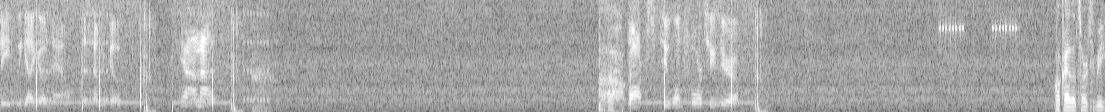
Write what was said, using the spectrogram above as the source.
Seed, we gotta go now. It's time to go. Yeah, I'm out. Uh, Fox two one four two zero. Hawkeye, that's RTB.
